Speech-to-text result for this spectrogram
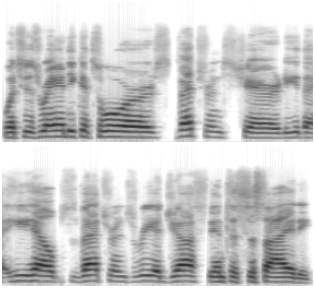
which is Randy Couture's veterans charity that he helps veterans readjust into society.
